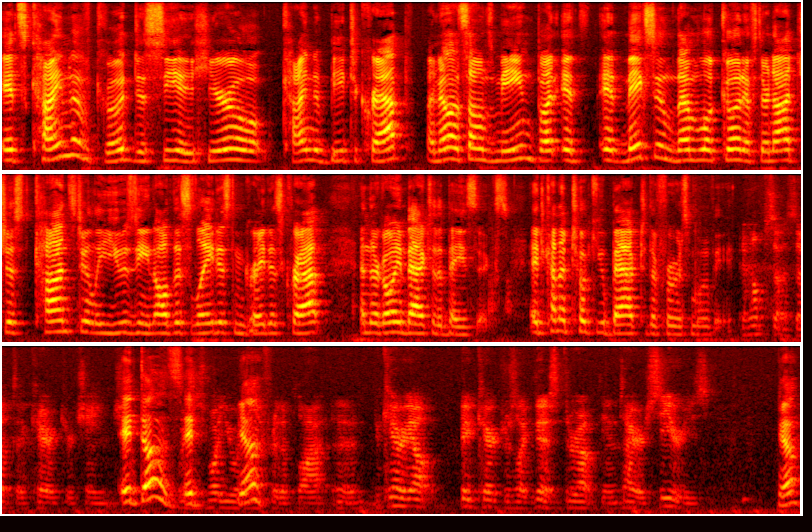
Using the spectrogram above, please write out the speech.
it's kind of good to see a hero kind of beat to crap. I know that sounds mean, but it it makes them them look good if they're not just constantly using all this latest and greatest crap and they're going back to the basics. It kind of took you back to the first movie. It helps us up the character change. It does. which It is what you would yeah. need for the plot. Uh, to carry out big characters like this throughout the entire series. yeah.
